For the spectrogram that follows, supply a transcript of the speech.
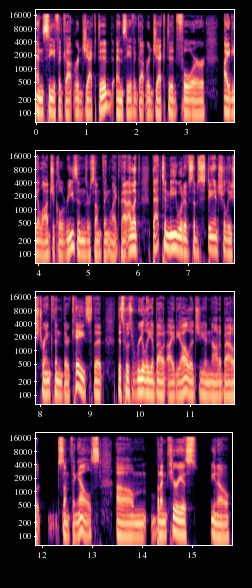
and see if it got rejected and see if it got rejected for ideological reasons or something like that. I like that to me would have substantially strengthened their case that this was really about ideology and not about something else. Um, but I'm curious, you know,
